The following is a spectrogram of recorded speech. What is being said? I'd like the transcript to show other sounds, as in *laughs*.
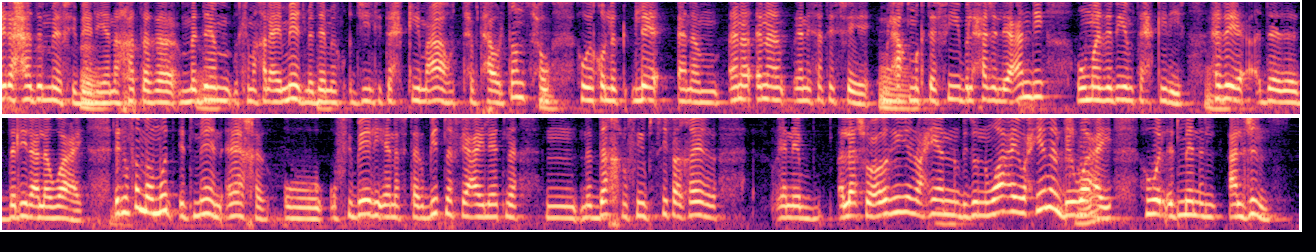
إلى حد ما في بالي. أنا خاطر مادام كما قال عماد مادام تجي أنت تحكي معاه وتحب تحاول تنصحه هو يقول لك لا أنا أنا أنا يعني ساتيسفي بالحق مكتفي بالحاجة اللي عندي وماذا بيا ما تحكيليش. هذا دليل على وعي. لكن فما مد إدمان آخر وفي بالي أنا في تربيتنا في عائلاتنا ندخلوا فيه بصفة غير يعني لا شعوريا واحيانا بدون وعي واحيانا بوعي. هو الإدمان على الجنس.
